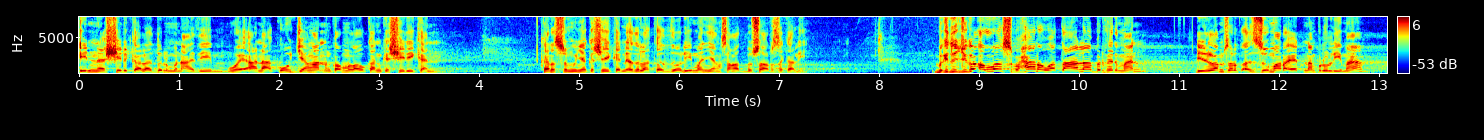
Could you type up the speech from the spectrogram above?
inna syirka ladzulmun adzim." Wahai anakku, jangan engkau melakukan kesyirikan. Karena sesungguhnya kesyirikan itu adalah kezaliman yang sangat besar sekali. Begitu juga Allah Subhanahu wa taala berfirman di dalam surat Az-Zumar ayat 65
